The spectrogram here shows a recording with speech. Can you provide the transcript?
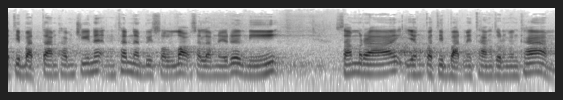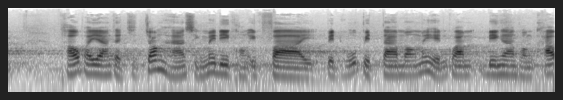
ปฏิบัติตามคำชี้แนะของท่านนบีสุลต่านในเรื่องนี้ซ้ำร้ายยังปฏิบัติในทางตรงกันข้าม เขาพยายามแต่จะจ้องหาสิ่งไม่ดีของอีกฝ่าย ปิดหูปิดตามองไม่เห็นความดีงามของเขา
